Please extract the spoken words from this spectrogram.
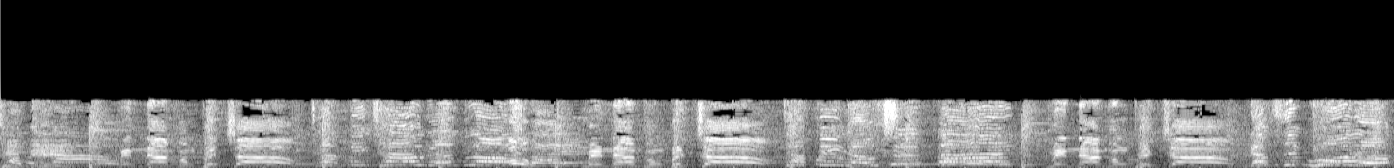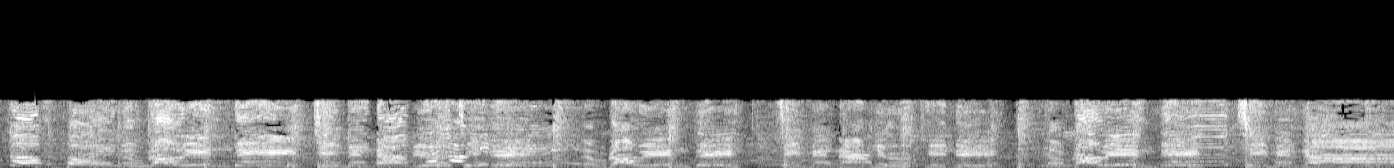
ที่นี่แม่น้ำของพระเจ้าทำให้เท้าเริ่มโลดโอ้ไปแม่น้ำของพระเจ้าทำให้เราชื่นบานแม่น้ำของพระเจ้านำสิ่งหัวเราะกองไปและเรายินดีที่แม่น้ำอยู่ที่นี่และเรายินดีที่แม่น้ำอยู่ที่นี่และเรายินดีที่แม่น้ำ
